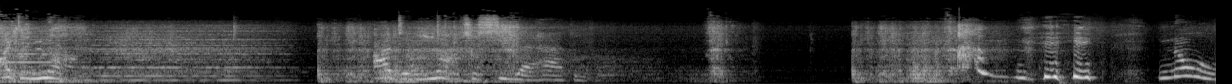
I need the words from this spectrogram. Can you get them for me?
I did not. I did not just see that happen. no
